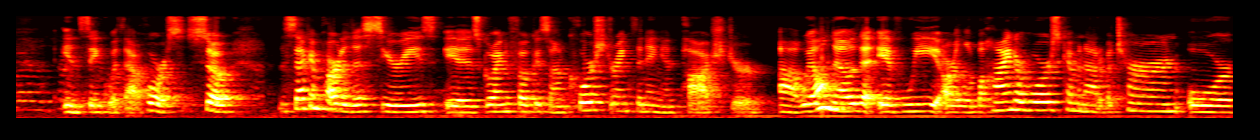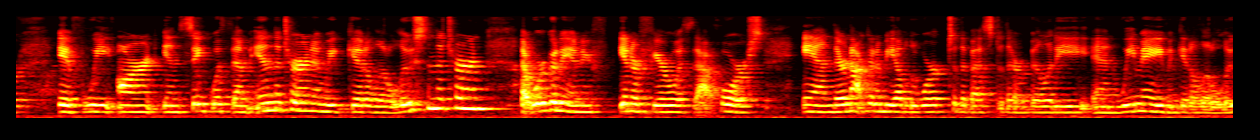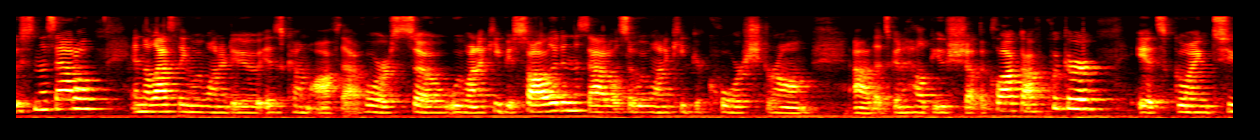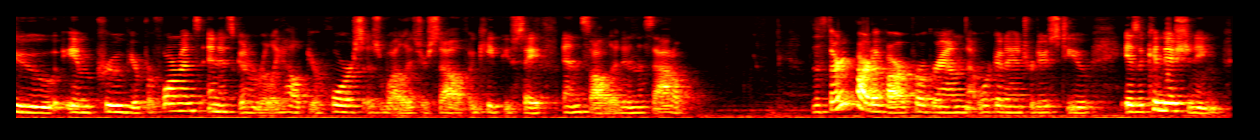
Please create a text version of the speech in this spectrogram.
in sync with that horse. So, the second part of this series is going to focus on core strengthening and posture. Uh, we all know that if we are a little behind our horse coming out of a turn, or if we aren't in sync with them in the turn and we get a little loose in the turn, that we're going to inter- interfere with that horse and they're not going to be able to work to the best of their ability and we may even get a little loose in the saddle. And the last thing we want to do is come off that horse. So we want to keep you solid in the saddle so we want to keep your core strong. Uh, that's going to help you shut the clock off quicker. It's going to improve your performance and it's going to really help your horse as well as yourself and keep you safe and solid in the saddle. The third part of our program that we're going to introduce to you is a conditioning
